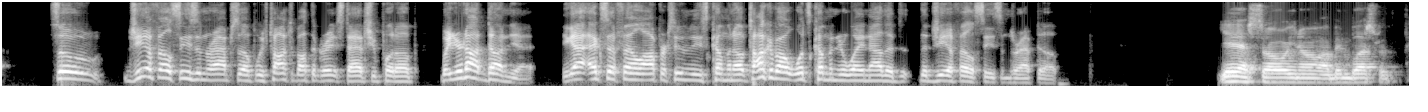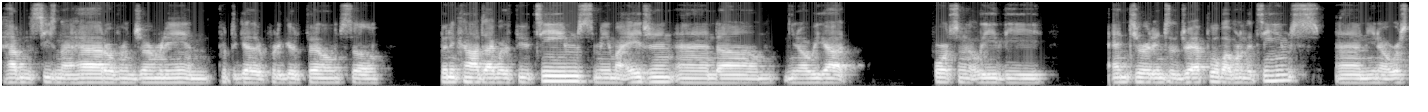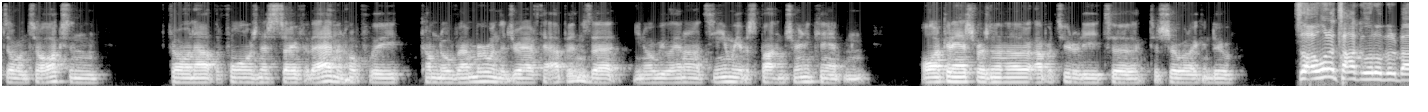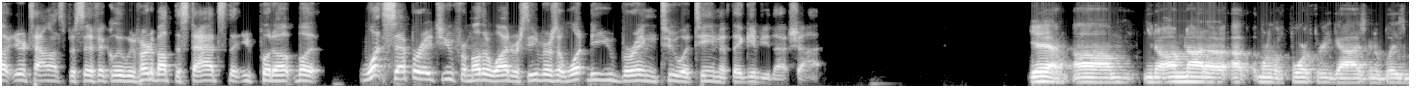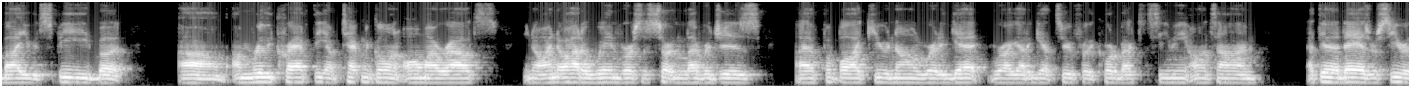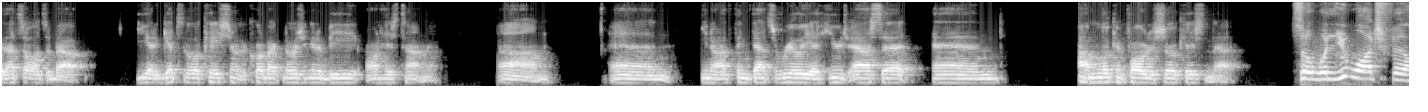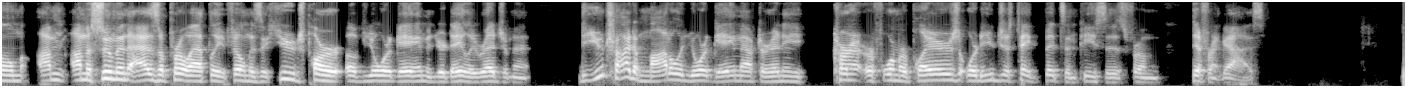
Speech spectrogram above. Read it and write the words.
So GFL season wraps up. We've talked about the great stats you put up, but you're not done yet. You got XFL opportunities coming up. Talk about what's coming your way now that the GFL season's wrapped up. Yeah, so you know, I've been blessed with having the season I had over in Germany and put together a pretty good film. So, been in contact with a few teams, me and my agent, and um, you know, we got fortunately the entered into the draft pool by one of the teams, and you know, we're still in talks and filling out the forms necessary for that, and then hopefully come November when the draft happens, that you know we land on a team, we have a spot in training camp, and all I can ask for is another opportunity to to show what I can do. So I want to talk a little bit about your talent specifically. We've heard about the stats that you put up, but what separates you from other wide receivers and what do you bring to a team if they give you that shot? Yeah, um, you know, I'm not a, a one of the four three guys going to blaze by you with speed, but um, I'm really crafty. I'm technical in all my routes. You know, I know how to win versus certain leverages. I have football IQ, knowing where to get, where I got to get to for the quarterback to see me on time at the end of the day, as a receiver, that's all it's about. You got to get to the location where the quarterback knows you're going to be on his timing. Um, and, you know, I think that's really a huge asset. And I'm looking forward to showcasing that. So when you watch film, I'm I'm assuming as a pro athlete, film is a huge part of your game and your daily regiment. Do you try to model your game after any current or former players, or do you just take bits and pieces from different guys?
